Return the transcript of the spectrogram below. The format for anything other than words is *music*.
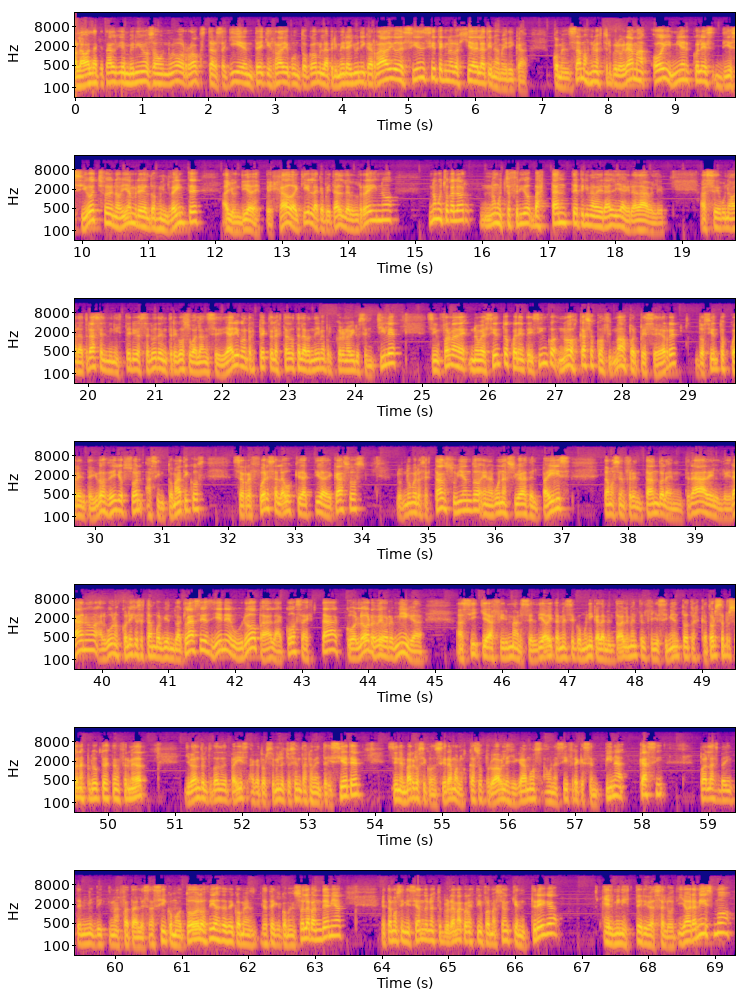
Hola, hola, ¿qué tal? Bienvenidos a un nuevo Rockstars aquí en txradio.com, la primera y única radio de ciencia y tecnología de Latinoamérica. Comenzamos nuestro programa hoy, miércoles 18 de noviembre del 2020. Hay un día despejado aquí en la capital del reino. No mucho calor, no mucho frío, bastante primaveral y agradable. Hace una hora atrás, el Ministerio de Salud entregó su balance diario con respecto al estatus de la pandemia por coronavirus en Chile. Se informa de 945 nuevos casos confirmados por PCR, 242 de ellos son asintomáticos. Se refuerza la búsqueda activa de casos. Los números están subiendo en algunas ciudades del país. Estamos enfrentando la entrada del verano, algunos colegios están volviendo a clases y en Europa la cosa está color de hormiga. Así que afirmarse, el día de hoy también se comunica lamentablemente el fallecimiento de otras 14 personas producto de esta enfermedad, llevando el total del país a 14.897. Sin embargo, si consideramos los casos probables, llegamos a una cifra que se empina casi por las 20.000 víctimas fatales. Así como todos los días desde, que comenzó la pandemia, estamos iniciando nuestro programa con esta información que entrega el Ministerio de Salud. Y ahora mismo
